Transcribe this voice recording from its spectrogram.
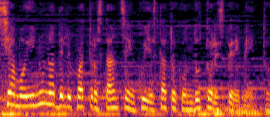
Siamo in una delle quattro stanze in cui è stato condotto l'esperimento.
